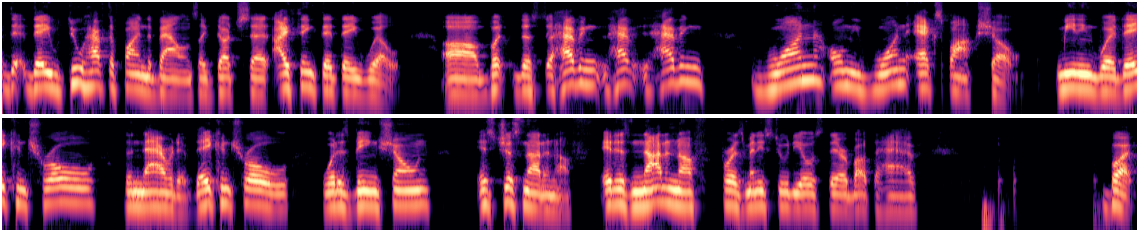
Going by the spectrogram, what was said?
they, they do have to find the balance, like Dutch said. I think that they will. Uh, but the, having have, having one only one Xbox show, meaning where they control the narrative, they control what is being shown, is just not enough. It is not enough for as many studios they're about to have. But,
